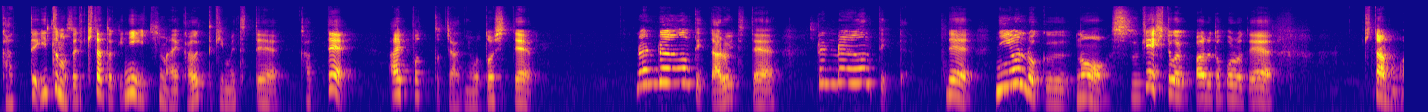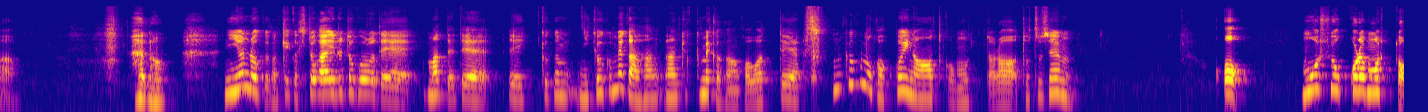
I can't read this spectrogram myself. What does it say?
買っていつもそれ来た時に1枚買うって決めてて買って iPod ちゃんに落としてルンルンって言って歩いててルンルンって言ってで246のすげえ人がいっぱいあるところで来たのがあの246の結構人がいるところで待っててで1曲2曲目か何何曲目かなんか終わってこの曲もかっこいいなとか思ったら突然あ、申し遅れました。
